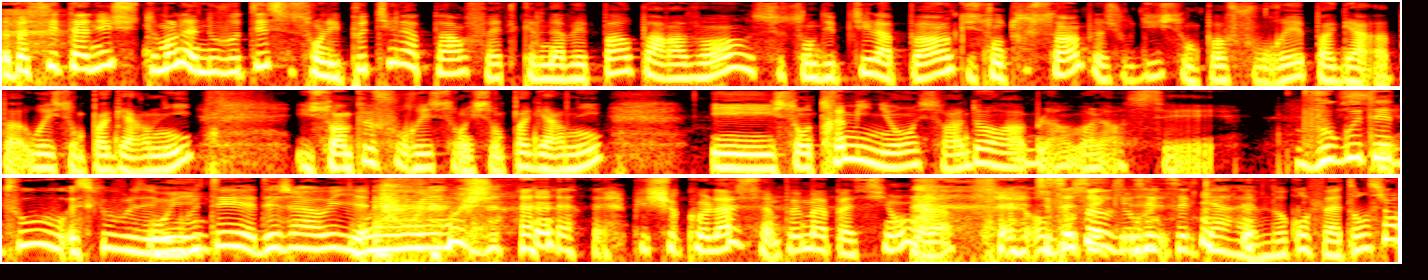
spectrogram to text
bah, Cette année, justement, la nouveauté, ce sont les petits lapins, en fait, qu'elles n'avaient pas auparavant. Ce sont des petits lapins qui sont tout simples. Je vous dis, ils sont pas fourrés, pas, gar... pas... oui, ils sont pas garnis. Ils sont un peu fourrés, ils sont, ils sont pas garnis. Et ils sont très mignons, ils sont adorables. Hein. Voilà, c'est. Vous goûtez tout Est-ce que vous avez oui. goûté déjà? Oui. Oui, oui. Moi, je... Puis chocolat, c'est un peu ma passion. Voilà. c'est ça. C'est le carême, donc on fait attention.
